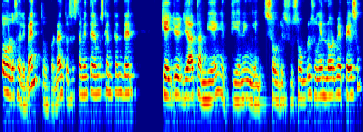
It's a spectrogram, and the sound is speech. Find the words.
todos los elementos, ¿verdad? Entonces también tenemos que entender que ellos ya también tienen sobre sus hombros un enorme peso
